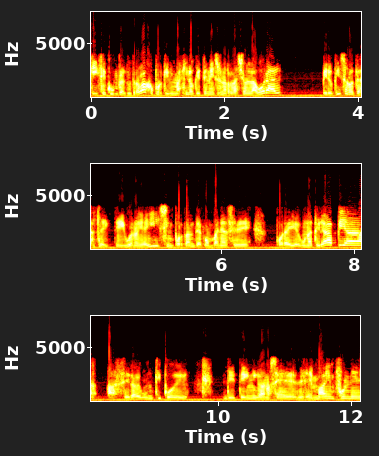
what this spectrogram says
sí se cumpla tu trabajo, porque me imagino que tenés una relación laboral, pero que eso no te afecte. Y bueno, y ahí es importante acompañarse de por ahí alguna terapia, hacer algún tipo de, de técnica, no sé, desde mindfulness,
